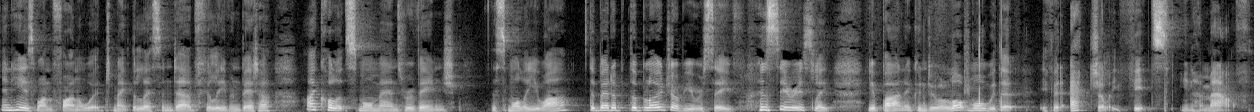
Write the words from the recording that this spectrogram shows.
And here's one final word to make the lesson dad feel even better. I call it small man's revenge. The smaller you are, the better the blowjob you receive. Seriously, your partner can do a lot more with it if it actually fits in her mouth.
